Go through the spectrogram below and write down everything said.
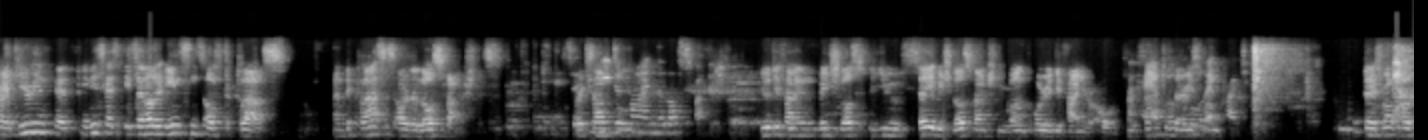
criterion, uh, in this case, it's another instance of the class. And the classes are the loss functions. So For do we define the loss function? You define which loss, you say which loss function you want, or you define your own. For Okay, example, there is one, there's one called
